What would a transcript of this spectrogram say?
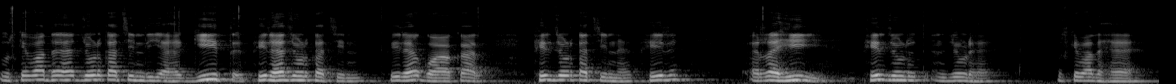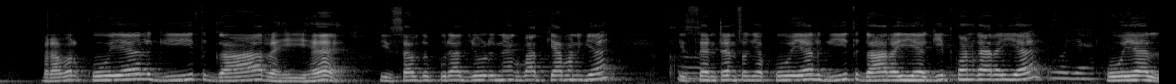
उसके बाद है जोड़ का चिन्ह दिया है। गीत फिर है जोड़ का चिन्ह फिर है गुहाकर फिर जोड़ का चिन्ह है फिर रही फिर जोड़ जोड़ है उसके बाद है। बराबर कोयल गीत गा रही है। इस शब्द पूरा जोड़ने के बाद क्या बन गया? इस सेंटेंस हो गया कोयल गीत गा रही है। गीत कौन गा रही है? कोयल।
